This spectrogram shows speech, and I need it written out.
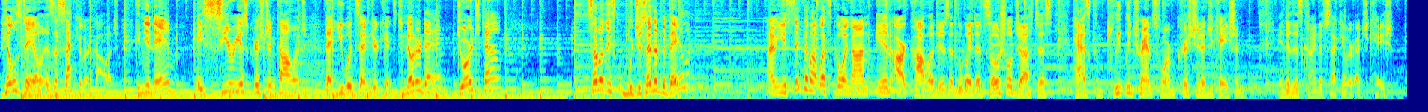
Hillsdale is a secular college. Can you name a serious Christian college that you would send your kids to? Notre Dame? Georgetown? Some of these, would you send them to Baylor? I mean, you think about what's going on in our colleges and the way that social justice has completely transformed Christian education into this kind of secular education.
